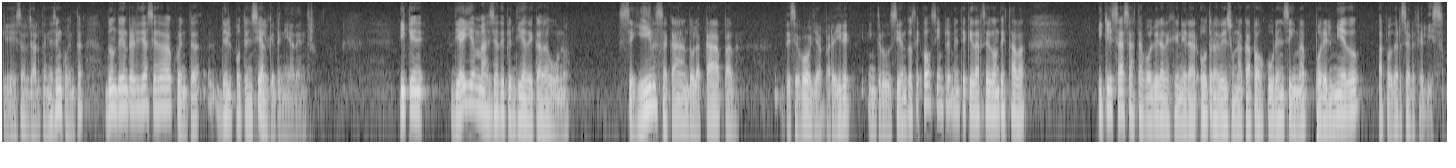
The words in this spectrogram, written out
que esa ya la tenés en cuenta, donde en realidad se daba cuenta del potencial que tenía dentro. Y que de ahí en más ya dependía de cada uno seguir sacando la capa de cebolla para ir introduciéndose o simplemente quedarse donde estaba y quizás hasta volver a degenerar otra vez una capa oscura encima por el miedo a poder ser feliz.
